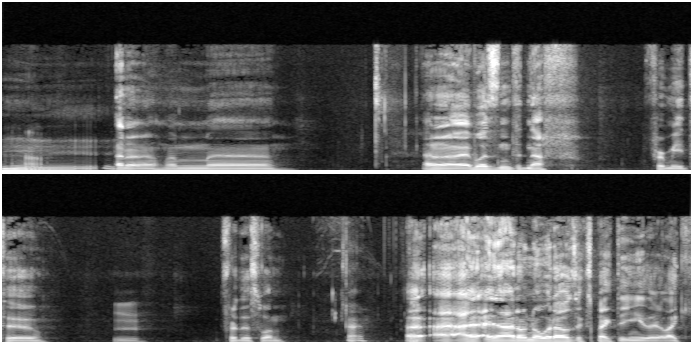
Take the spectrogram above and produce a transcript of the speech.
Mm. I don't know. I'm. Uh, I don't know. It wasn't enough for me to for this one. Nej. I, I and I don't know what I was expecting either. Like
